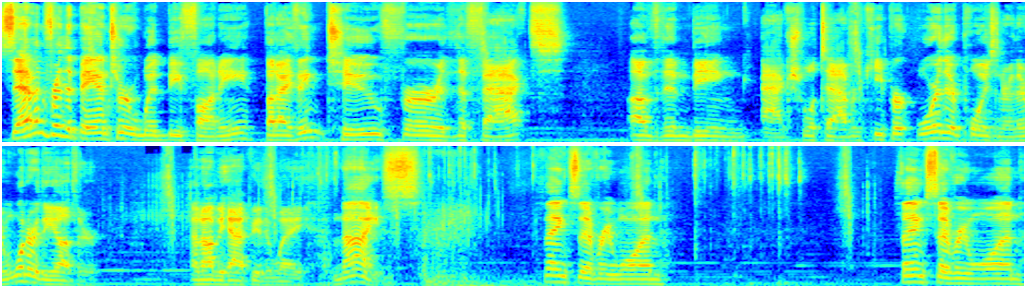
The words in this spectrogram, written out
Seven for the banter would be funny, but I think two for the facts of them being actual tavern keeper or their poisoner. They're one or the other. And I'll be happy either way. Nice. Thanks, everyone. Thanks, everyone.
